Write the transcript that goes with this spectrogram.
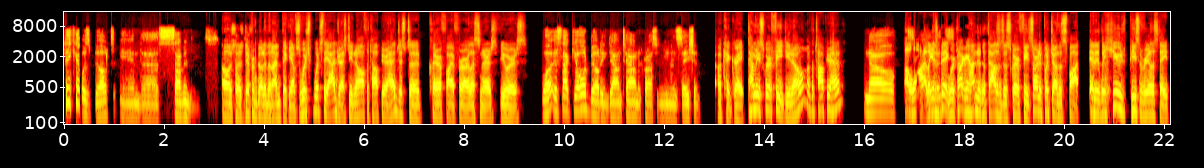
think it was built in the 70s. Oh, so it's a different building than I'm thinking of. So which what's the address? Do you know off the top of your head, just to clarify for our listeners, viewers? Well, it's that gold building downtown across from Union Station. Okay, great. How many square feet? Do you know off the top of your head? No. A lot. Like it's, it's big. We're talking hundreds of thousands of square feet. Sorry to put you on the spot. It is a huge piece of real estate.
